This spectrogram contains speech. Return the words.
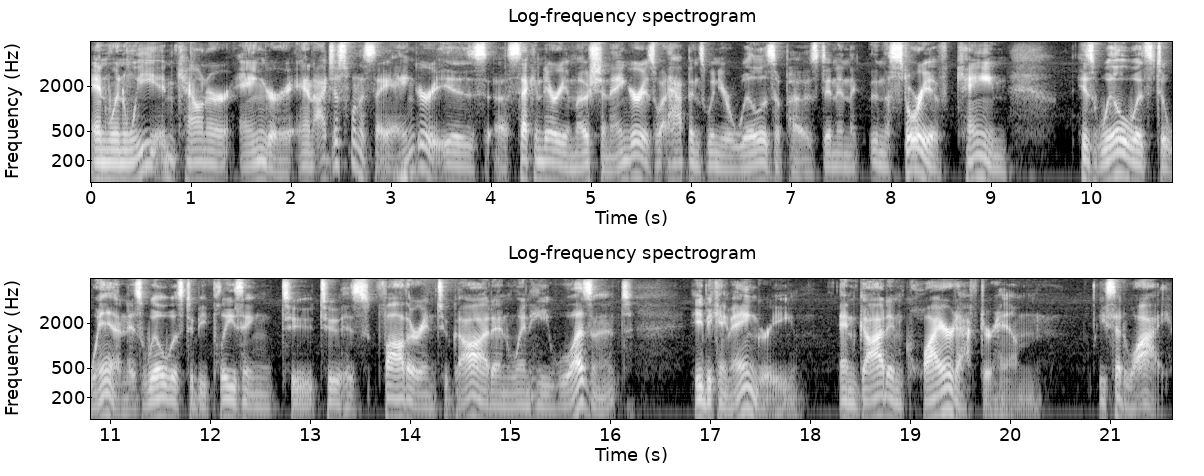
And when we encounter anger, and I just want to say, mm-hmm. anger is a secondary emotion. Anger is what happens when your will is opposed. And in the in the story of Cain, his will was to win. His will was to be pleasing to to his father and to God. And when he wasn't, he became angry. And God inquired after him. He said, "Why?"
